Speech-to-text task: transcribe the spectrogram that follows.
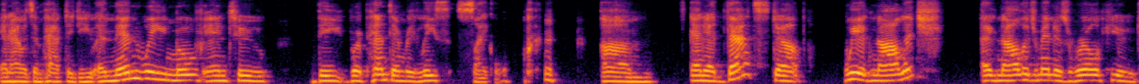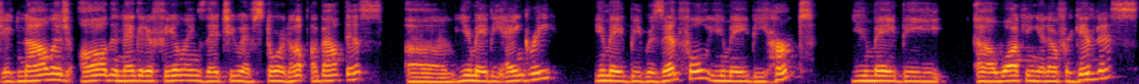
and how it's impacted you. And then we move into the repent and release cycle. um, and at that step, we acknowledge. Acknowledgement is real huge. Acknowledge all the negative feelings that you have stored up about this. Um, you may be angry. You may be resentful. You may be hurt. You may be uh, walking in unforgiveness.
